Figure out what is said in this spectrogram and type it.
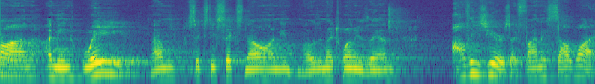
on, I mean, way, I'm 66 now, I mean, I was in my 20s then. All these years, I finally saw why.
